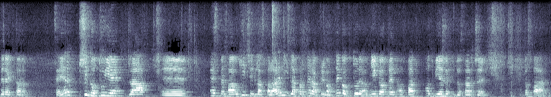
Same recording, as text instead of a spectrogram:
dyrektor Cejer, przygotuje dla y, SPV-ki, czyli dla spalarni i dla partnera prywatnego, który od niego ten odpad odbierze i dostarczy do spalarni.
